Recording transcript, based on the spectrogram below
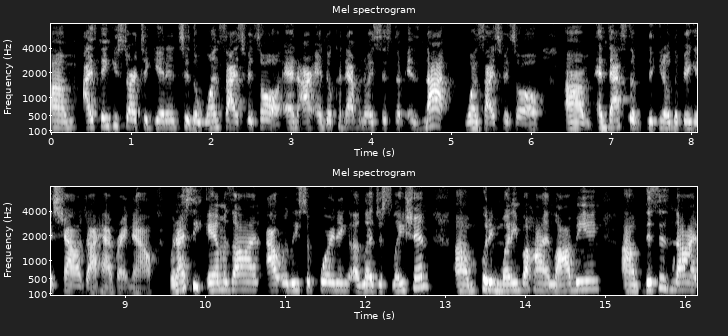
um, I think you start to get into the one size fits all. And our endocannabinoid system is not one size fits all. Um, and that's the, the, you know the biggest challenge I have right now. When I see Amazon outwardly supporting a legislation, um, putting money behind lobbying, um, this is not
